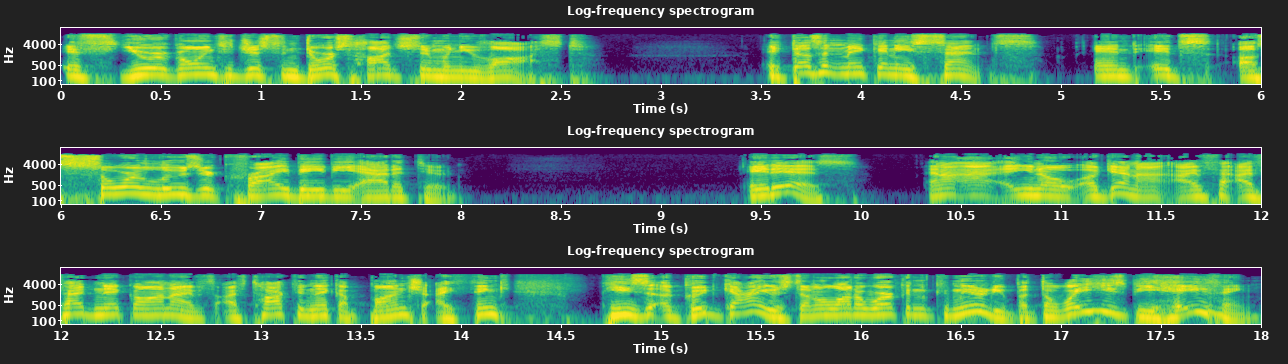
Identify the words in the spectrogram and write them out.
if you were going to just endorse Hodgson when you lost? It doesn't make any sense, and it's a sore loser crybaby attitude. It is. And I, you know, again, I, I've I've had Nick on. I've I've talked to Nick a bunch. I think he's a good guy who's done a lot of work in the community. But the way he's behaving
